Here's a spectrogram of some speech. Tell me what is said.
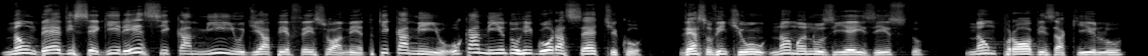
não deve seguir esse caminho de aperfeiçoamento. Que caminho? O caminho do rigor ascético. Verso 21: Não manusieis isto, não proves aquilo,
